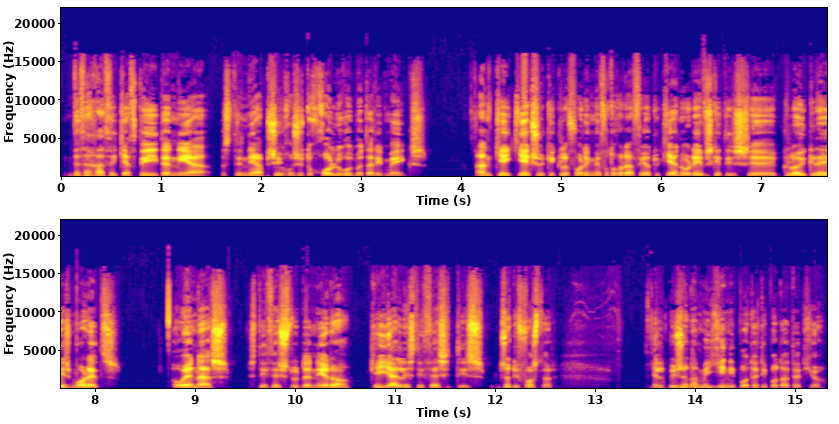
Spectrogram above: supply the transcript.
δεν θα χαθεί και αυτή η ταινία στη νέα ψύχωση του Hollywood με τα remakes. Αν και εκεί έξω κυκλοφορεί μια φωτογραφία του Keanu Reeves και της ε, Chloe Grace Moretz. Ο ένας στη θέση του Ντενίρο και η άλλη στη θέση της Jodie Foster. Ελπίζω να μην γίνει ποτέ τίποτα τέτοιο.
